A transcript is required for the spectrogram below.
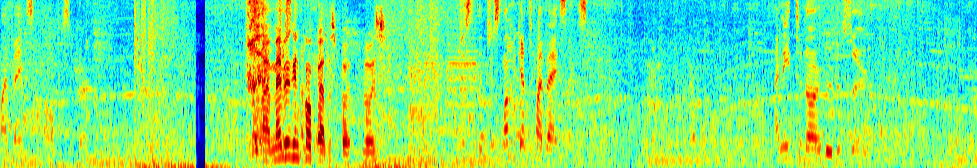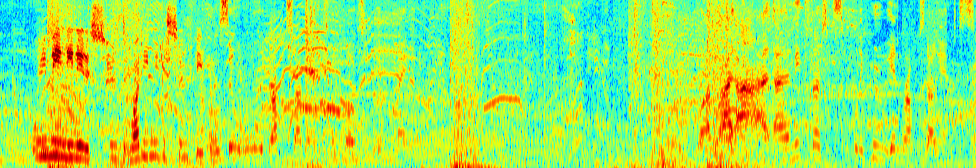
my base in the opposite direction. Alright, maybe we can talk about this, bo- boys. Just, just let me get to my base. I, just... I need to know who to sue. What do you mean you need to sue? Why do you need to sue I'm people? gonna sue all Games I, I, I, I need to know specifically who in Rockstar Games to sue.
